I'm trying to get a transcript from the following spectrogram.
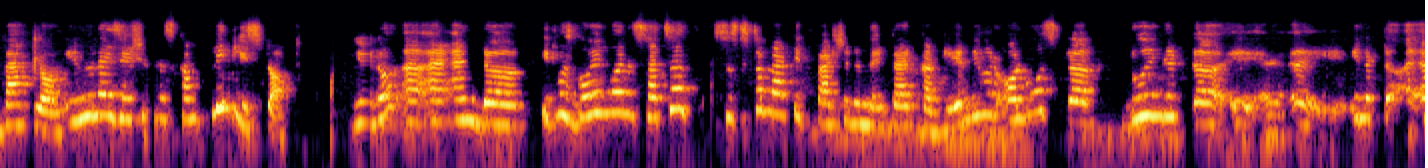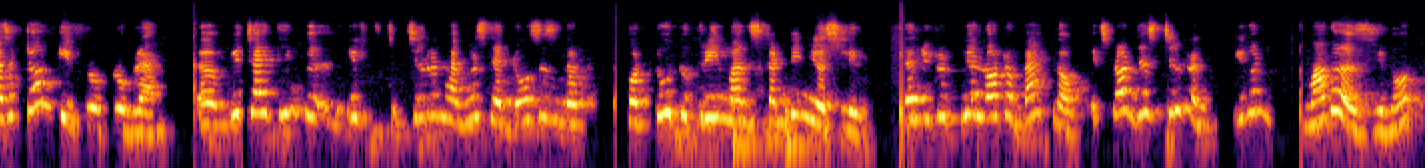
backlog. Immunization is completely stopped you know, uh, and uh, it was going on in such a systematic fashion in the entire country, and we were almost uh, doing it uh, in a, as a turnkey pro- program, uh, which I think uh, if children have missed their doses the, for two to three months continuously, then it would be a lot of backlog. It's not just children, even mothers, you know,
